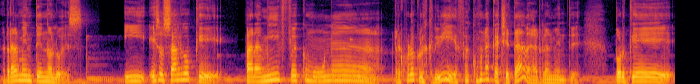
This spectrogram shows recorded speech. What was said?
Realmente no lo es. Y eso es algo que para mí fue como una... Recuerdo que lo escribí, fue como una cachetada realmente. Porque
